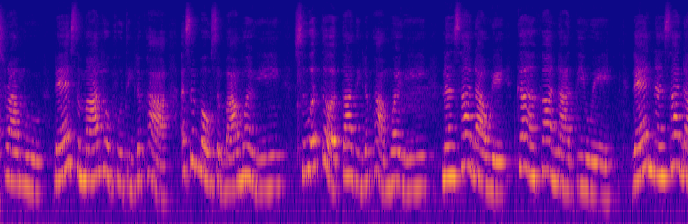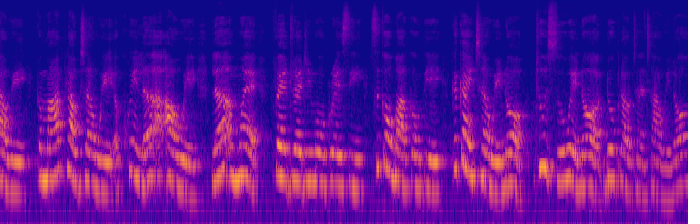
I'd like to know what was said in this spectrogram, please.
စရာမူဒဲစမားလို့ဖူတီလဖာအစပုတ်စပါမွဲကြီးစူအတော်တတီလဖာမွဲကြီးနန်ဆဒဝေကန်အခနာတီဝေ လဲနန်ဆတာဝေကမားဖောက်ချံဝေအခွင့်လအအောက်ဝေလအမွဲ Federal Democracy စကုံပါကုံတီကကိုက်ချံဝေနော်ထုဆူဝေနော်ဒိုဖောက်ထန်ချဝေလော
